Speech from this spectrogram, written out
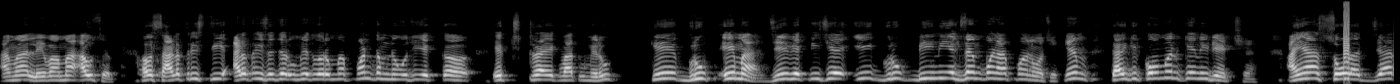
આમાં લેવામાં આવશે. હવે સાડત્રીસથી આડત્રીસ હજાર ઉમેદવારોમાં પણ તમને હજી એક એક્સ્ટ્રા એક વાત ઉમેરું. કે ગ્રુપ એમાં જે વ્યક્તિ છે એ ગ્રુપ બી ની એક્ઝામ પણ આપવાનો છે. કેમ? કારણ કે કોમન કેન્ડિડેટ છે. અહીંયા સોળ હજાર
